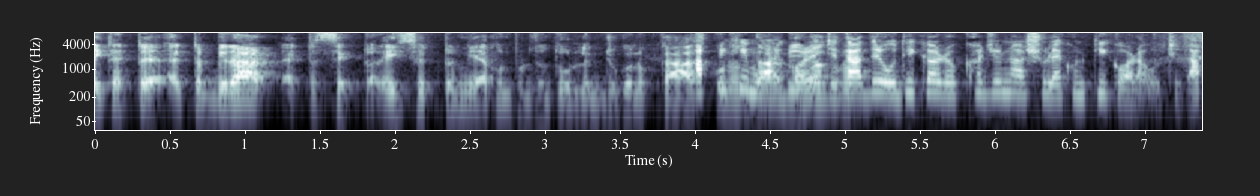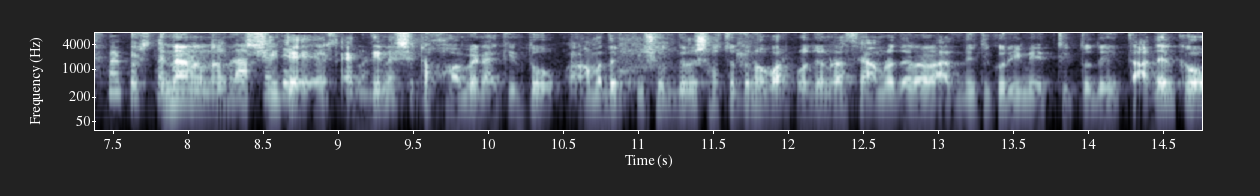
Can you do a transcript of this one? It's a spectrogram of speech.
এটা একটা একটা বিরাট একটা সেক্টর এই সেক্টর নিয়ে এখন পর্যন্ত উল্লেখযোগ্য কোনো কাজ কোনো দাবি বা যে তাদের অধিকার রক্ষার জন্য আসলে এখন কি করা উচিত? আপনার প্রস্তাব না না না না সেটা একদিনে সেটা হবে না কিন্তু আমাদের কৃষকদেরও সচেতন হবার প্রয়োজন আছে। আমরা যারা রাজনীতি করি নেতৃত্ব দিই তাদেরকেও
